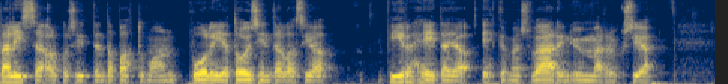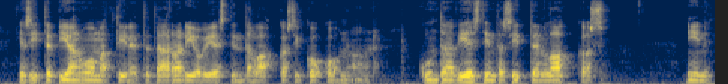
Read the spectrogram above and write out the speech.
välissä alkoi sitten tapahtumaan puoli ja toisin tällaisia virheitä ja ehkä myös väärin ymmärryksiä. Ja sitten pian huomattiin, että tämä radioviestintä lakkasi kokonaan. Kun tämä viestintä sitten lakkas, niin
